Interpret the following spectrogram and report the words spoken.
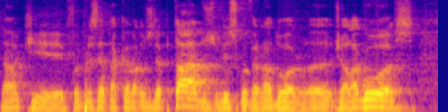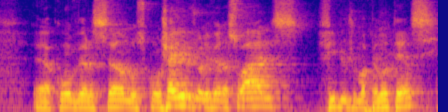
né, que foi presidente da Câmara dos Deputados, vice-governador uh, de Alagoas. Uh, conversamos com Jair de Oliveira Soares, filho de uma pelotense,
